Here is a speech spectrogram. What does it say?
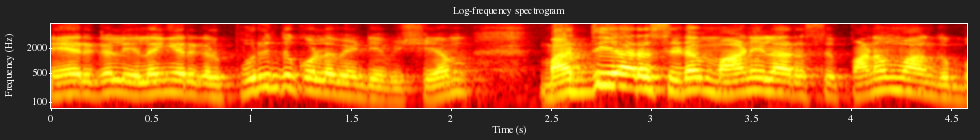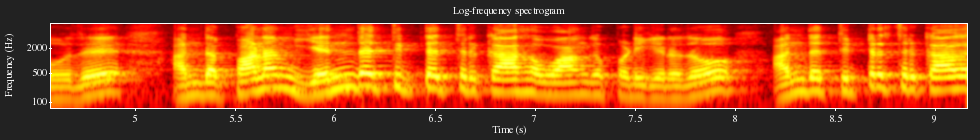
நேர்கள் இளைஞர்கள் புரிந்து கொள்ள வேண்டிய விஷயம். மத்திய அரசிடம் மாநில அரசு பணம் வாங்கும்போது அந்த பணம் எந்த திட்டத்திற்காக வாங்கப்படுகிறதோ அந்த திட்டத்திற்காக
